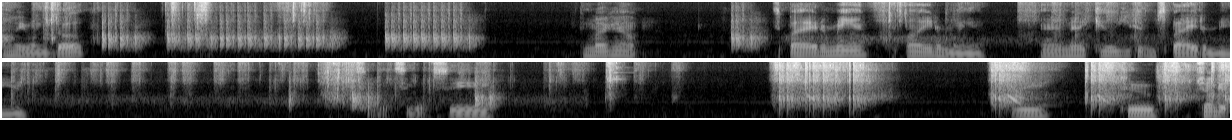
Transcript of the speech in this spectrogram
Oh, you want a dub? Come back out. Spider-Man, Spider-Man. I'm gonna kill you because I'm Spider-Man. See, let's see, let's see. Three, two, chunk it.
